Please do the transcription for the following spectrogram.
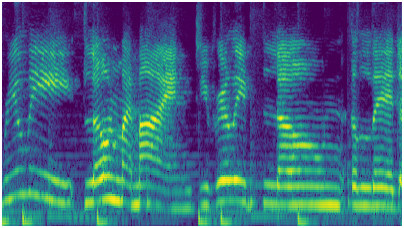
really blown my mind. You've really blown the lid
